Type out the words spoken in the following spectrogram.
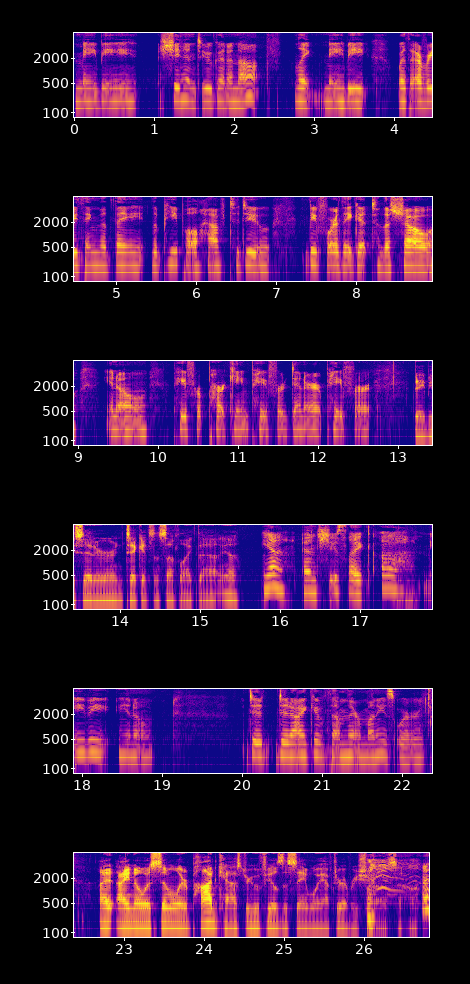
maybe she didn't do good enough. Like maybe with everything that they, the people have to do before they get to the show, you know, pay for parking, pay for dinner, pay for Babysitter and tickets and stuff like that. Yeah. yeah, and she's like, "Oh, maybe you know, did did I give them their money's worth?" I, I know a similar podcaster who feels the same way after every show. So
